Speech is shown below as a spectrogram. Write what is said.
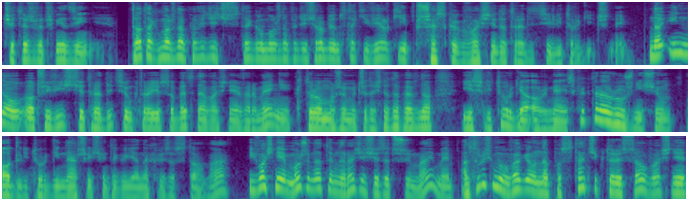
czy też we Czmiedzynie. To tak można powiedzieć, z tego można powiedzieć, robiąc taki wielki przeskok właśnie do tradycji liturgicznej. No inną oczywiście tradycją, która jest obecna właśnie w Armenii, którą możemy czytać, no na pewno jest liturgia ormiańska, która różni się od liturgii naszej świętego Jana Chryzostoma. I właśnie może na tym na razie się zatrzymajmy, a zwróćmy uwagę na postaci, które są właśnie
